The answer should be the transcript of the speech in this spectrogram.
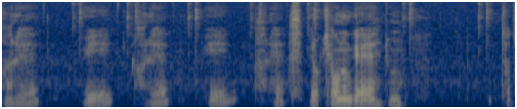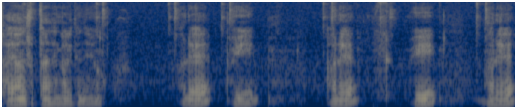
아래, 위, 아래, 위, 아래 이렇게 오는 게 좀 더 자연스럽다는 생각이 드네요. 아래, 위, 아래, 위, 아래,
